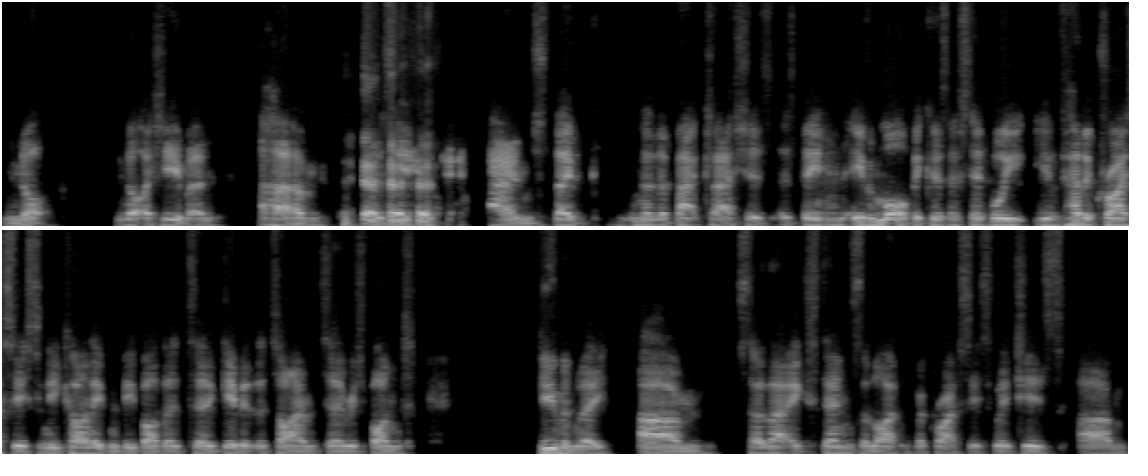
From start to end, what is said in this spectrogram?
not not a human. Um, and they've you know, the backlash has, has been even more because they've said, Well, you've had a crisis and you can't even be bothered to give it the time to respond humanly. Um, so that extends the life of a crisis, which is, um,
